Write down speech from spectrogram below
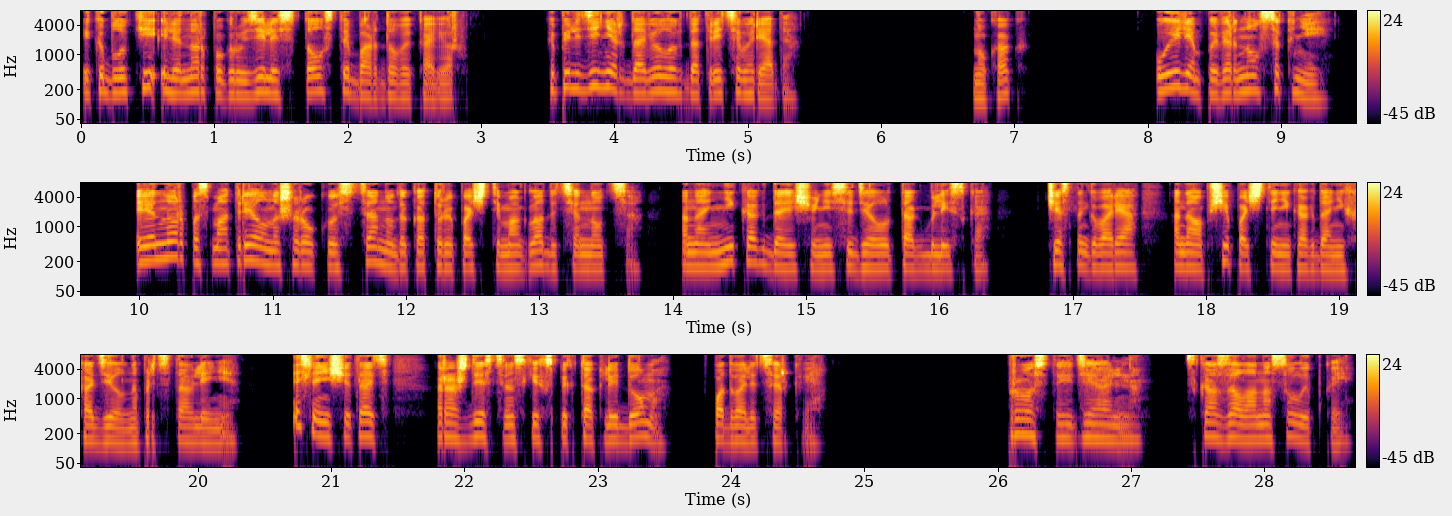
и каблуки Эленор погрузились в толстый бордовый ковер. Капельдинер довел их до третьего ряда. «Ну как?» Уильям повернулся к ней. Эленор посмотрела на широкую сцену, до которой почти могла дотянуться. Она никогда еще не сидела так близко. Честно говоря, она вообще почти никогда не ходила на представление. если не считать рождественских спектаклей дома в подвале церкви. «Просто идеально», — сказала она с улыбкой.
